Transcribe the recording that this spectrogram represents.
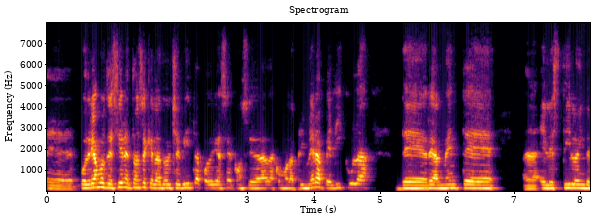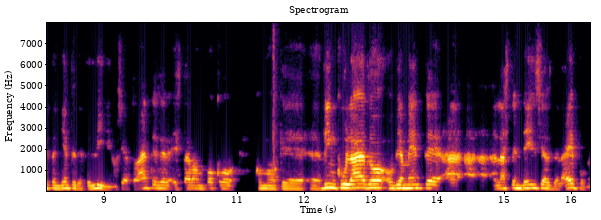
eh, podríamos decir entonces que la Dolce Vita podría ser considerada como la primera película de realmente eh, el estilo independiente de Fellini, ¿no es cierto? Antes estaba un poco como que eh, vinculado, obviamente, a, a- a las tendencias de la época,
